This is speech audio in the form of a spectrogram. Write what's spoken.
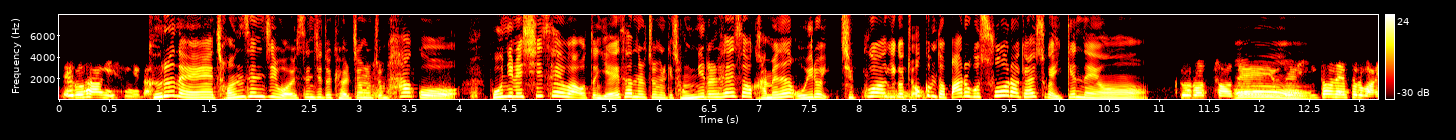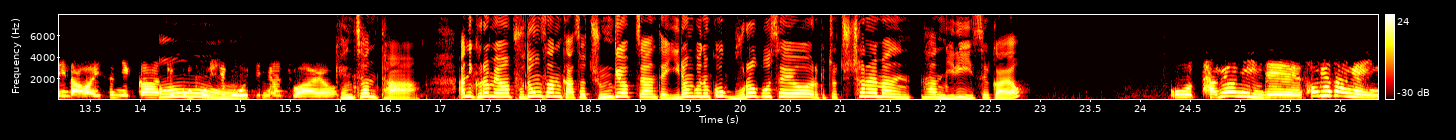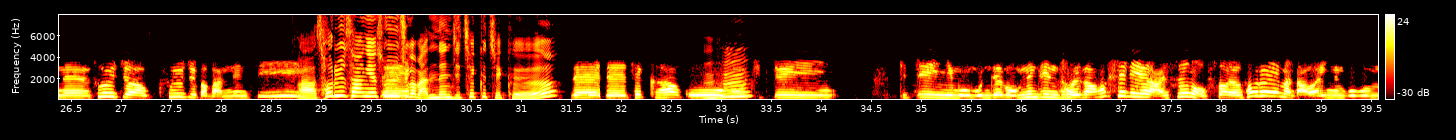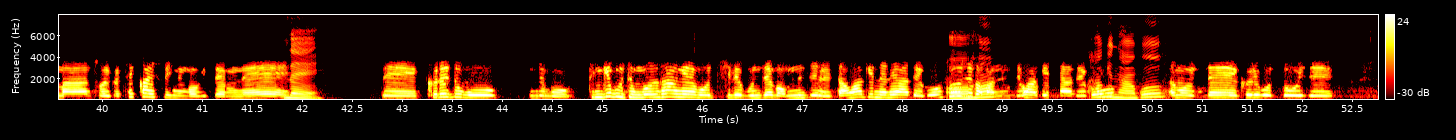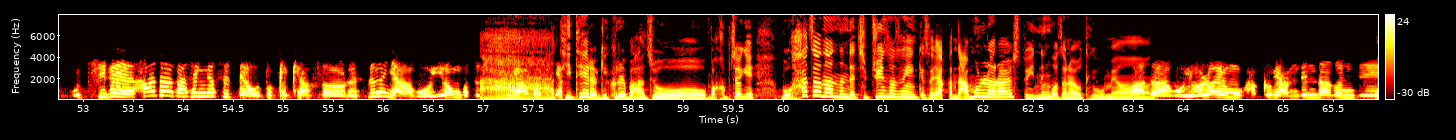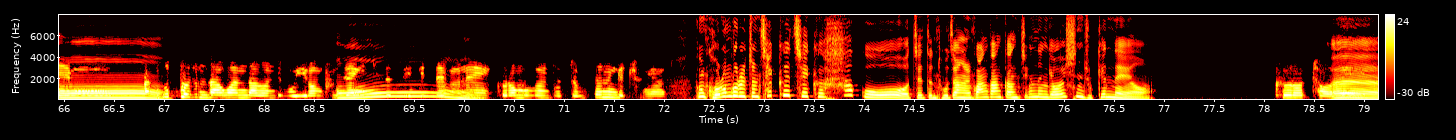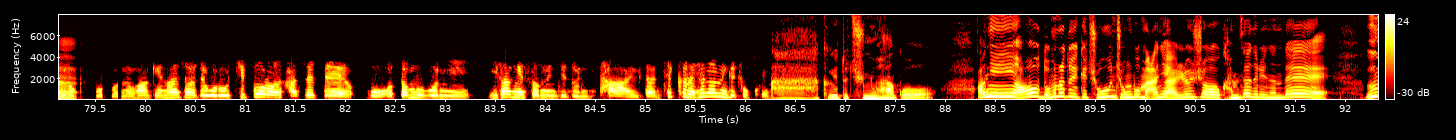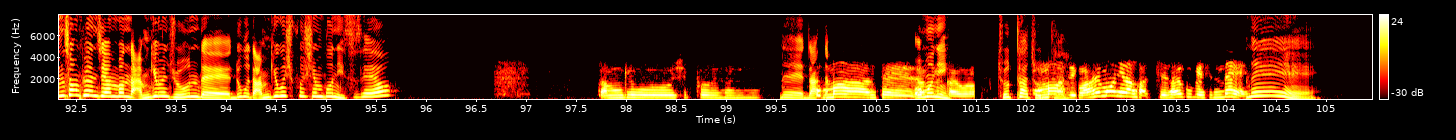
애로사항이 있습니다. 그러네. 전세인지 월세인지도 결정을 좀 하고 본인의 시세와 어떤 예산을 좀 이렇게 정리를 해서 가면은 오히려 집 구하기가 조금 더 빠르고 수월하게 할 수가 있겠네요. 그렇죠. 네. 어. 요새 인터넷으로 많이 나와 있으니까 조금 어. 보시고 오시면 좋아요. 괜찮다. 아니 그러면 부동산 가서 중개업자한테 이런 거는 꼭 물어보세요. 이렇게 좀 추천할 만한 일이 있을까요? 어, 당연히 이제 서류상에 있는 소유주와 소유주가 맞는지 아 서류상의 소유주가 맞는지 체크 체크. 네, 네, 체크하고. 뭐 집주인 집주인이 뭐 문제가 없는지는 저희가 확실히 알 수는 없어요. 서류에만 나와 있는 부분만 저희가 체크할 수 있는 거기 때문에 네. 네, 그래도 뭐 이제 뭐 등기부 등본상에 뭐 집에 문제가 없는지 일단 확인을 해야 되고 소유주가 어허. 맞는지 확인해야 되고 확인하고 아, 뭐, 네, 그리고 또 이제, 뭐, 집에 하자가 생겼을 때 어떻게 계약서를 쓰느냐, 뭐, 이런 것도 좀 중요하거든요. 아, 디테일하게 그래 맞아. 막 갑자기 뭐 하자 났는데 집주인 선생님께서 약간 나몰라라 할 수도 있는 거잖아요. 어떻게 보면. 맞아요. 뭐, 연락이 뭐, 가급이 안 된다든지, 뭐, 안 어. 붙여준다고 한다든지, 뭐, 이런 분쟁이 어. 있을 수 있기 때문에, 그런 부분도 좀 쓰는 게 중요해요. 그럼 그런 거를 좀 체크 체크 하고 어쨌든 도장을 꽝꽝꽝 찍는 게 훨씬 좋겠네요. 그렇죠. 네. 네. 그런 부분을 확인하셔야 되고, 그리고 집 보러 갔을 때, 뭐, 어떤 부분이 이상했었는지도 다 일단 체크를 해놓는 게 좋고요. 아, 그게 또 중요하고. 아니, 아우, 너무나도 이렇게 좋은 정보 많이 알려주셔서 감사드리는데, 음성편지 한번 남기면 좋은데, 누구 남기고 싶으신 분 있으세요? 남기고 싶은, 네, 나, 나- 엄마한테 어머니. 좋다, 좋다. 엄마가 지금 할머니랑 같이 살고 계신데, 네.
